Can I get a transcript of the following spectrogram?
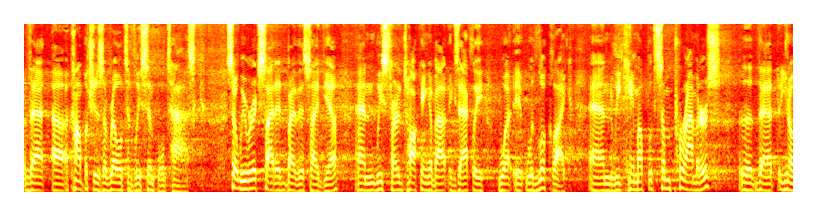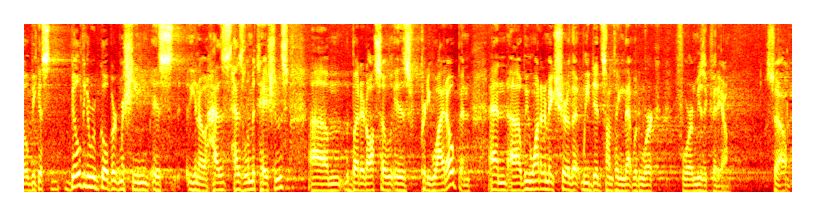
that uh, accomplishes a relatively simple task. So we were excited by this idea, and we started talking about exactly what it would look like. And we came up with some parameters uh, that, you know, because building a Rube Goldberg machine is, you know, has, has limitations, um, but it also is pretty wide open. And uh, we wanted to make sure that we did something that would work for a music video. So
